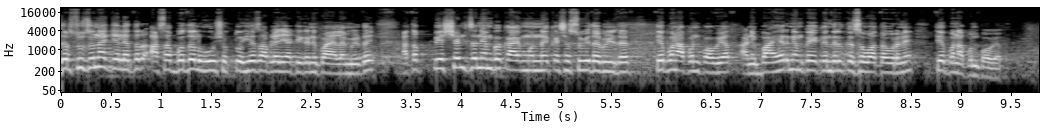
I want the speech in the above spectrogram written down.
जर सूचना केल्या तर असा बदल होऊ शकतो हेच आपल्याला या ठिकाणी पाहायला मिळतंय. आता पेशंटचं नेमकं काय म्हणणं आहे कशा सुविधा मिळतात ते पण आपण पाहूयात. आणि बाहेर नेमकं एकंदरीत कसं वातावरण आहे ते पण आपण पाहूयात.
